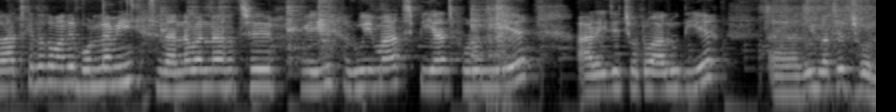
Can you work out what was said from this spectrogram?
তো আজকে তো তোমাদের বললামই রান্না বান্না হচ্ছে এই রুই মাছ, পেঁয়াজ ফোড়ন দিয়ে আর এই যে ছোট আলু দিয়ে রুই মাছের ঝোল।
